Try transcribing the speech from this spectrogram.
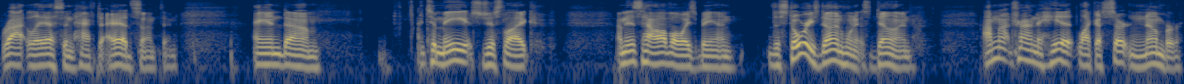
write less and have to add something. And um, to me, it's just like, I mean, this is how I've always been. The story's done when it's done. I'm not trying to hit like a certain number.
